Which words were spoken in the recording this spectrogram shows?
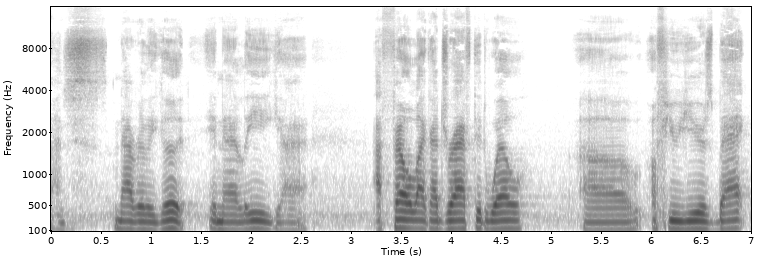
I just not really good in that league. I I felt like I drafted well uh, a few years back,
